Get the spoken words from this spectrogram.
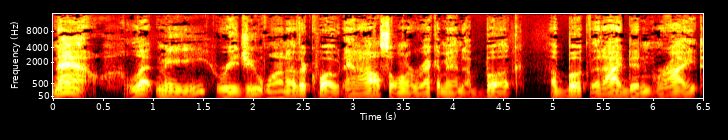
Now, let me read you one other quote, and I also want to recommend a book, a book that I didn't write.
